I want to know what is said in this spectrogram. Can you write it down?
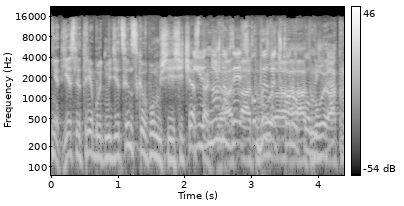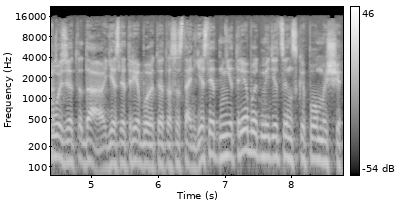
Нет, если требует медицинской помощи, и сейчас и так нужно взять, от, вызвать скорую от, помощь. да, отвозят, просто? да, если требует это состояние. Если это не требует медицинской помощи,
